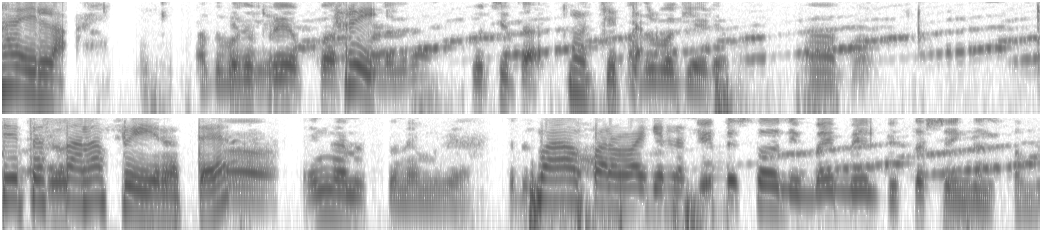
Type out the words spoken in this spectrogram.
ಹಾ ಇಲ್ಲ. ಅದ್ರ ಇದು ಬಗ್ಗೆ ಫ್ರೀ ಕಾಸ್ಟ್ ಉಚಿತ. ಉಚಿತ. ಅದ್ರ ಬಗ್ಗೆ ಹೇಳಿ. ತೀರ್ಥಸ್ಥಾನ ಫ್ರೀ ಇರುತ್ತೆ. ಹೆಂಗ್ ಅನಿಸ್ತು ನಿಮ್ಗೆ? ಪರವಾಗಿಲ್ಲ. ತೀರ್ಥಸ್ಥಾನ ನಿಮ್ಮ ಮೈ ಮೇಲ್ ತಕ್ಷಣ ಹೆಂಗ್ ಅನ್ಸ್ತಮ್ಮ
